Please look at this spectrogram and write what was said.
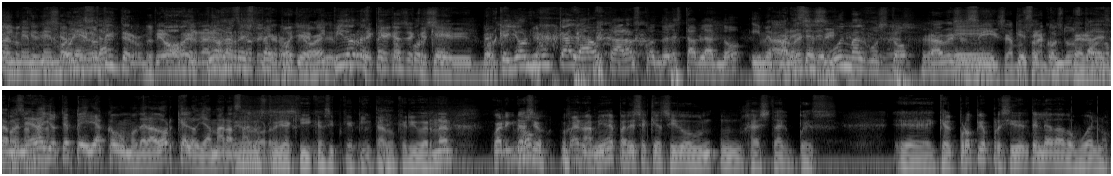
a y me- que me dice. Oye, molesta. no te interrumpió, sí no te respeto, interrumpió, ¿eh? y pido Te respeto porque, sí, porque yo nunca le hago caras cuando él está hablando y me A parece de sí. muy mal gusto A veces eh, sí, que se conduzca de esa manera. nada. Yo te pediría como moderador que lo llamaras Yo al estoy aquí casi que pintado, querido Hernán. Juan Ignacio. No, bueno, a mí me parece que ha sido un, un hashtag, pues, eh, que el propio presidente le ha dado vuelo.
